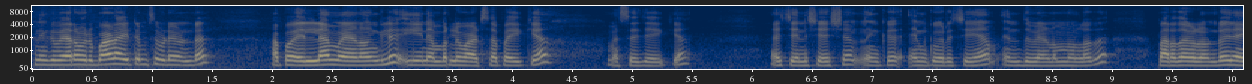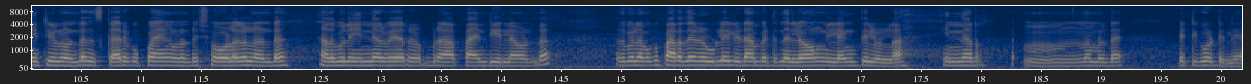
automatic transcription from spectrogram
നിങ്ങൾക്ക് വേറെ ഒരുപാട് ഐറ്റംസ് ഇവിടെ ഉണ്ട്. അപ്പോൾ എല്ലാം വേണമെങ്കിൽ ഈ നമ്പറിൽ വാട്സാപ്പ് അയയ്ക്കുക മെസ്സേജ് അയയ്ക്കുക. അയച്ചതിന് ശേഷം നിങ്ങൾക്ക് എൻക്വയറി ചെയ്യാം. എന്ത് വേണം എന്നുള്ളത്. പർദ്ദകളുണ്ട് നൈറ്റികളുണ്ട് നിസ്കാര കുപ്പായങ്ങളുണ്ട് ഷോളുകളുണ്ട് അതുപോലെ ഇന്നർ വെയർ ബ്രാ പാന്റി എല്ലാം ഉണ്ട്. അതുപോലെ നമുക്ക് പർദ്ദയുടെ ഉള്ളിൽ ഇടാൻ പറ്റുന്ന ലോങ് ലെങ്ത്തിലുള്ള ഇന്നർ നമ്മളുടെ പെറ്റിക്കോട്ടില്ലേ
